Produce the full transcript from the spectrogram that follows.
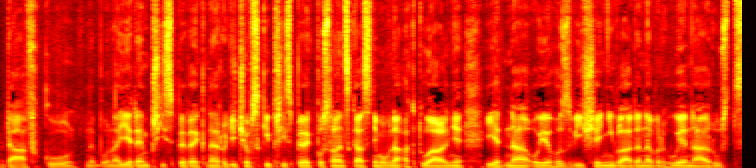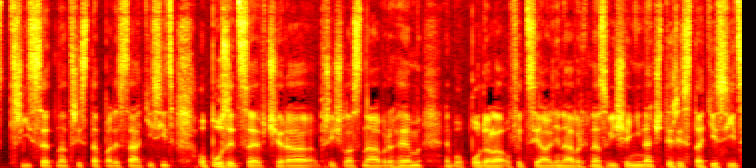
dávku nebo na jeden příspěvek, na rodičovský příspěvek. Poslanecká sněmovna aktuálně jedná o jeho zvýšení. Vláda navrhuje nárůst z 300 na 350 tisíc. Opozice včera přišla s návrhem nebo podala oficiálně návrh na zvýšení na 400 tisíc.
